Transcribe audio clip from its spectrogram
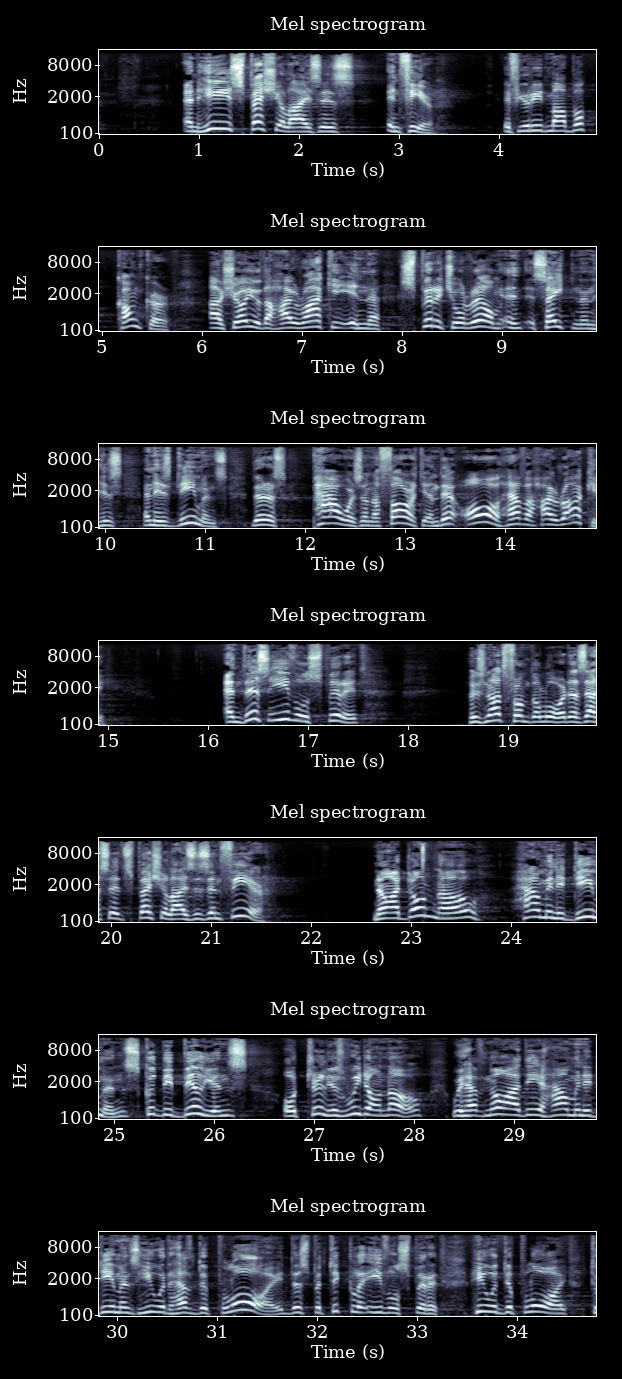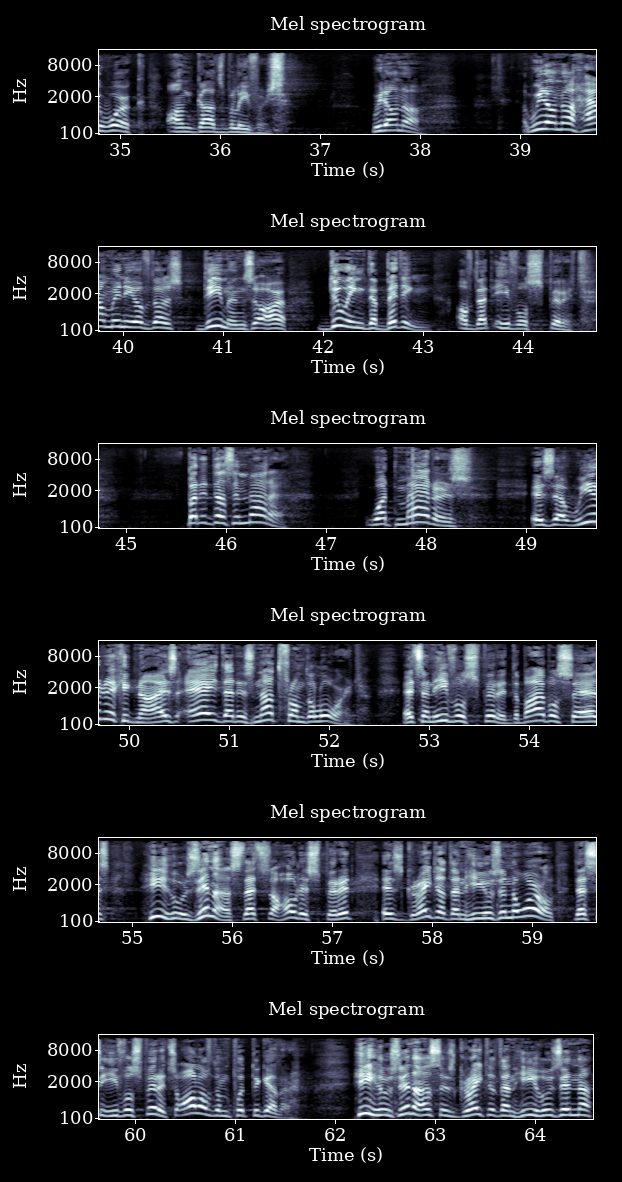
And he specializes in fear. If you read my book, Conquer, I'll show you the hierarchy in the spiritual realm in Satan and his, and his demons. There's powers and authority, and they all have a hierarchy. And this evil spirit, who's not from the Lord, as I said, specializes in fear. Now, I don't know how many demons, could be billions or trillions, we don't know. We have no idea how many demons he would have deployed, this particular evil spirit, he would deploy to work on God's believers. We don't know. We don't know how many of those demons are doing the bidding of that evil spirit. But it doesn't matter. What matters is that we recognize A, that is not from the Lord. It's an evil spirit. The Bible says, He who's in us, that's the Holy Spirit, is greater than he who's in the world. That's the evil spirits, all of them put together. He who's in us is greater than he who's in the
